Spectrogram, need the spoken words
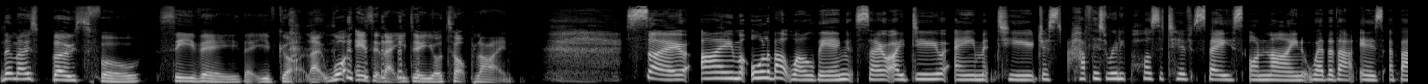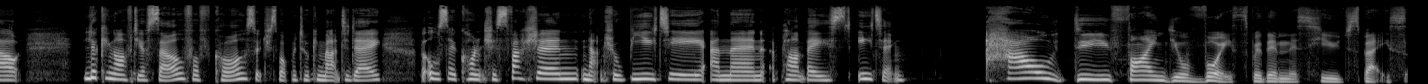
the most boastful CV that you've got. Like, what is it that you do, your top line? So, I'm all about well-being, so I do aim to just have this really positive space online whether that is about looking after yourself, of course, which is what we're talking about today, but also conscious fashion, natural beauty, and then plant-based eating. How do you find your voice within this huge space?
